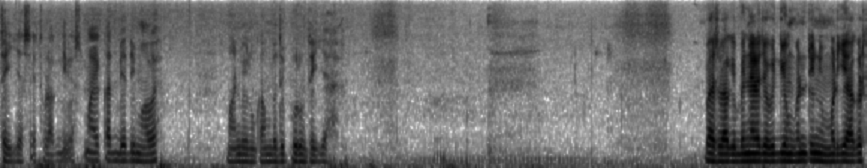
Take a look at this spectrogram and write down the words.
થઈ જશે થોડાક દિવસમાં, એકાદ બે દીમાં હવે. માંડવીનું કામ બધું પૂરું થઈ જાય. બસ બાકી બને રહેજો વીડિયો કન્ટિન્યુ મળીએ આગળ.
